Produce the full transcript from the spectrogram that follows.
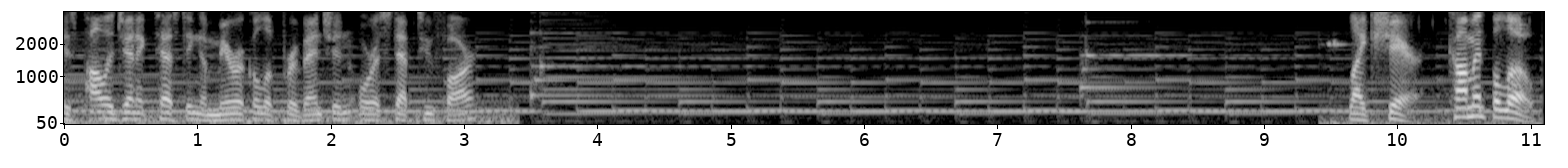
Is polygenic testing a miracle of prevention or a step too far? Like share. Comment below,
